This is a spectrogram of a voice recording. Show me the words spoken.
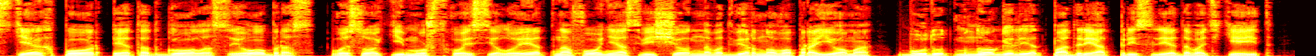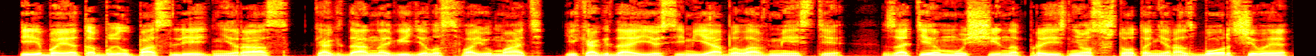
С тех пор этот голос и образ, высокий мужской силуэт на фоне освещенного дверного проема, будут много лет подряд преследовать Кейт, ибо это был последний раз, когда она видела свою мать и когда ее семья была вместе. Затем мужчина произнес что-то неразборчивое,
